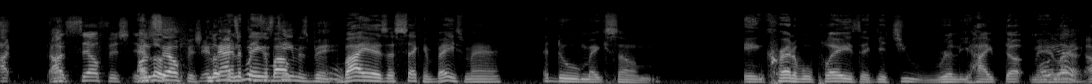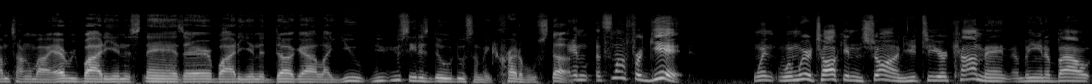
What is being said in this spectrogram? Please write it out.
I- I- unselfish. And look, unselfish, and that's the what thing this about team has been. Baez at second base, man, that dude makes some incredible plays that get you really hyped up, man. Oh, yeah. Like I'm talking about everybody in the stands, everybody in the dugout. Like you, you, you see this dude do some incredible stuff. and let's not forget when when we were talking, Shaun, you to your comment, I mean about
